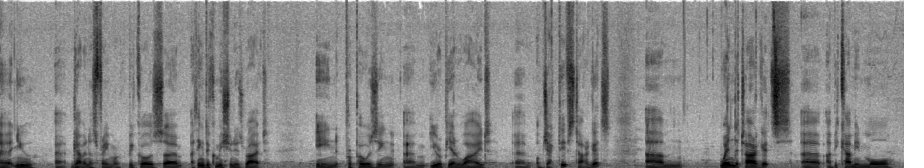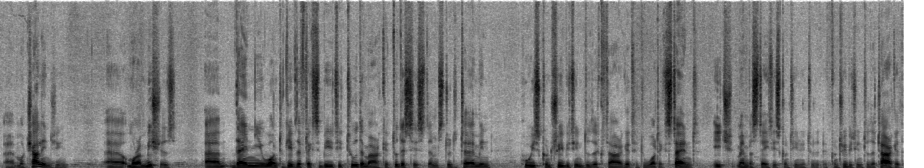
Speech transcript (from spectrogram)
a new uh, governance framework because um, I think the Commission is right in proposing um, European-wide um, objectives, targets. Um, when the targets uh, are becoming more, uh, more challenging, uh, more ambitious, um, then you want to give the flexibility to the market, to the systems, to determine who is contributing to the target and to what extent each member state is to, contributing to the target.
